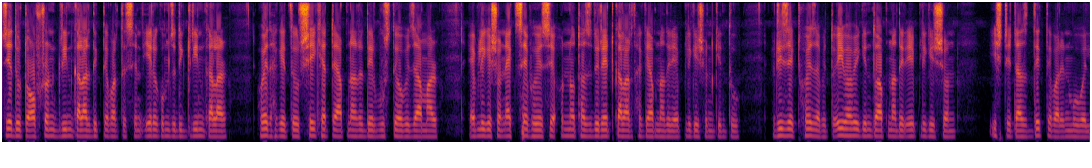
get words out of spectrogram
যে দুটো অপশন গ্রিন কালার দেখতে পারতেছেন, এরকম যদি গ্রিন কালার হয়ে থাকে, তো সেই ক্ষেত্রে আপনাদের বুঝতে হবে যে আমার অ্যাপ্লিকেশন অ্যাকসেপ্ট হয়েছে, অন্যথা যদি রেড কালার থাকে, আপনাদের অ্যাপ্লিকেশন কিন্তু রিজেক্ট হয়ে যাবে। তো এইভাবে কিন্তু আপনাদের অ্যাপ্লিকেশন স্ট্যাটাস দেখতে পারেন মোবাইল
